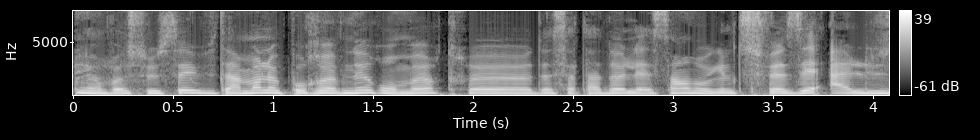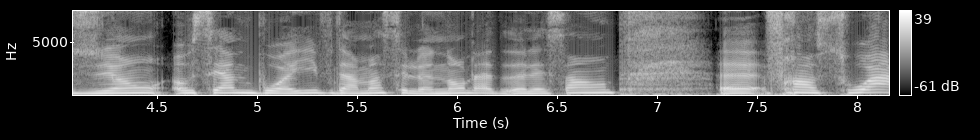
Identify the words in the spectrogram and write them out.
Et on va ça, évidemment, là, pour revenir au meurtre euh, de cette adolescente auquel tu faisais allusion. Océane Boyer, évidemment, c'est le nom de l'adolescente. Euh, François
